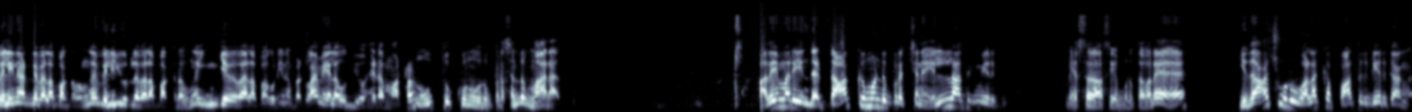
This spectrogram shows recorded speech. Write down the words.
வெளிநாட்டுல வேலை பார்க்கறவங்க வெளியூர்ல வேலை பார்க்கறவங்க இங்க வேலை பார்க்கக்கூடிய நபர்கள்லாம் வேலை உத்தியோக இடமாற்றம் நூத்துக்கு நூறு பர்சன்ட் மாறாது. அதே மாதிரி இந்த டாக்குமெண்ட் பிரச்சனை எல்லாத்துக்குமே இருக்கு. மேசராசியை பொறுத்தவரை ஏதாச்சும் ஒரு வழக்க பார்த்துக்கிட்டே இருக்காங்க.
